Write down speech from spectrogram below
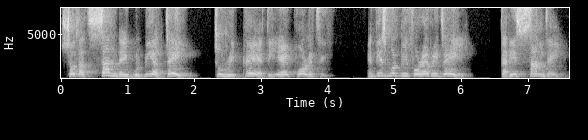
so that Sunday will be a day to repair the air quality. And this will be for every day that is Sunday.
